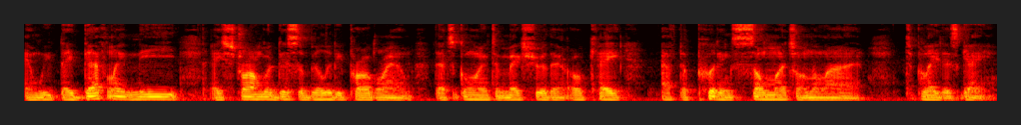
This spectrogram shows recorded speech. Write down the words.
And we they definitely need a stronger disability program that's going to make sure they're okay after putting so much on the line to play this game.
